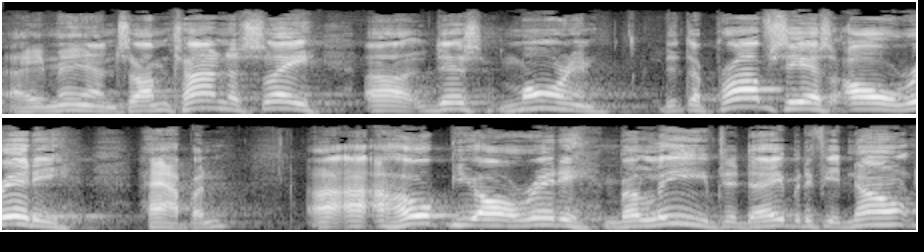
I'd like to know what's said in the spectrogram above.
Amen. So I'm trying to say uh, this morning that the prophecy has already happened. Uh, I hope you already believe today, but if you don't,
